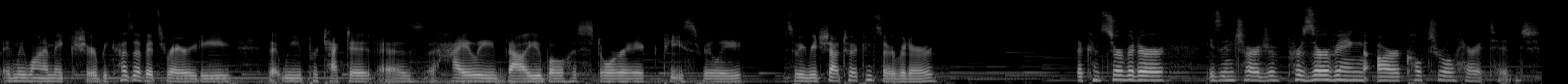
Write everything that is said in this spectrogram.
And we want to make sure, because of its rarity, that we protect it as a highly valuable historic piece, really. So we reached out to a conservator. The conservator is in charge of preserving our cultural heritage.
